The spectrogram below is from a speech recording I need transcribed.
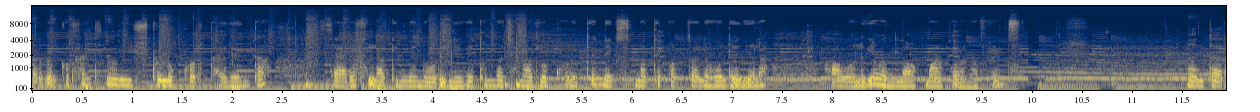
ಬರಬೇಕು ಫ್ರೆಂಡ್ಸ್ ನೋಡಿ ಇಷ್ಟು ಲುಕ್ ಕೊಡ್ತಾ ಇದೆ ಅಂತ. ಸ್ಯಾರಿ ಫುಲ್ ಹಾಕಿದ್ಮೇಲೆ ನೋಡಿ ನೀವೇ. ತುಂಬ ಚೆನ್ನಾಗಿ ಲುಕ್ ಕೊಡುತ್ತೆ. ನೆಕ್ಸ್ಟ್ ಮತ್ತೆ ಪಕ್ಕದಲ್ಲಿ ಹೋಲ್ ಇದೆಯಲ್ಲ, ಆ ಹೋಲ್ಗೆ ಒಂದು ಲಾಕ್ ಮಾಡ್ಕೊಳ್ಳೋಣ ಫ್ರೆಂಡ್ಸ್ ನಂತರ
